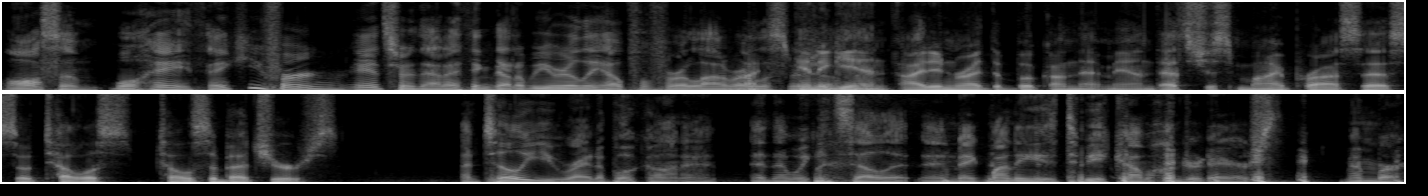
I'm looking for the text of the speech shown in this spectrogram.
Awesome. Well, hey, thank you for answering that. I think that'll be really helpful for a lot of our I- listeners. and again i didn't write the book on that man that's just my process so tell us tell us about yours until you write a book on it, and then we can sell it and make money to become hundred heirs. Remember,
